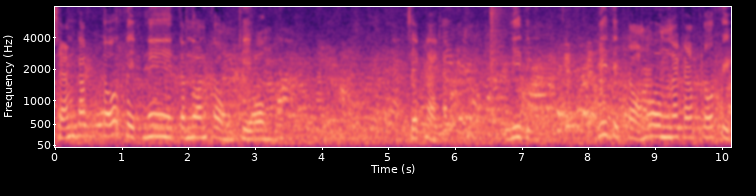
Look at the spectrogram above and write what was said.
แชมป์ครับโต๊ะสิบนี่จำนวนส่งกี่องค์ เช็คหน่อยครับยี่สิบ ยี่สิบสององค์นะครับ โต๊ะสิบ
